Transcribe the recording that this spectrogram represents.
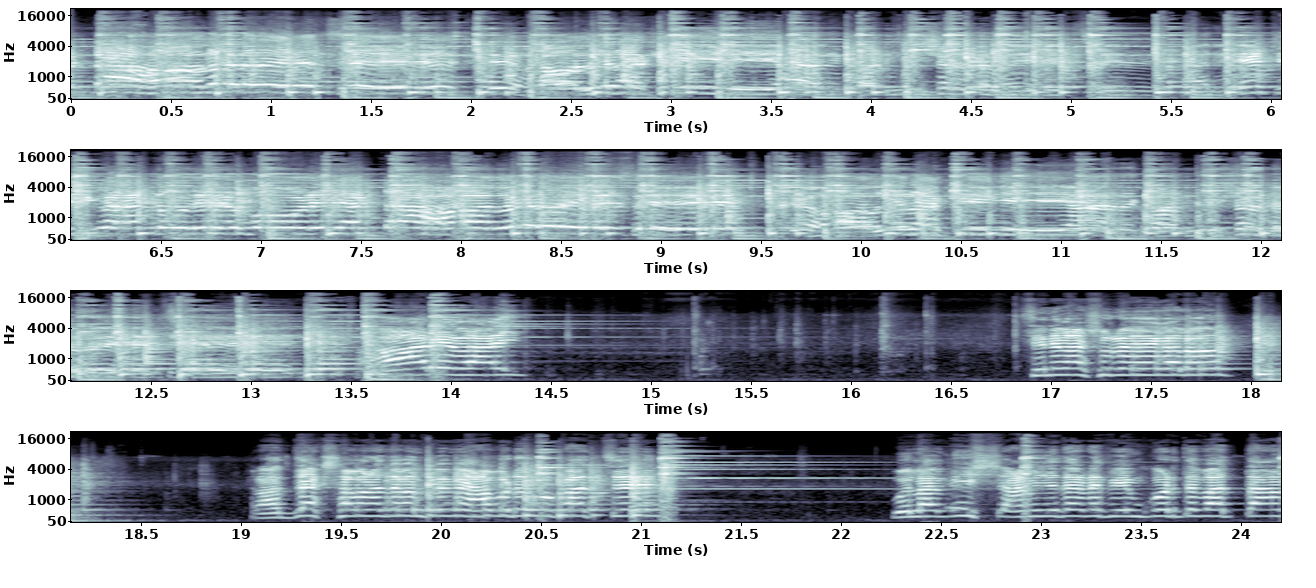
একটা সিনেমা শুরু হয়ে গেল। রাজ্জাক সামনে যখন প্রেমে হাবুডুবু খাচ্ছে, বললাম, ইস, আমি যদি একটা প্রেম করতে পারতাম।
